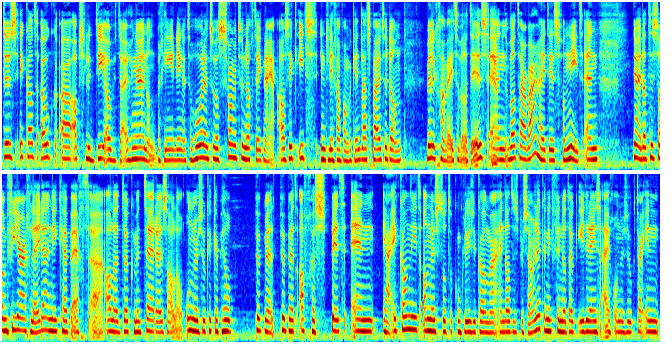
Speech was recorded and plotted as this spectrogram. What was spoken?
Dus ik had ook eh, absoluut die overtuigingen. En dan begin je dingen te horen. En toen was ik zwanger. Toen dacht ik, nou ja, als ik iets in het lichaam van mijn kind laat spuiten... dan wil ik gewoon weten wat het is. En wat daar waarheid is van niet. En ja, dat is dan vier jaar geleden. En ik heb echt eh, alle documentaires, alle onderzoek. Ik heb heel PubMed, PubMed afgespit. En ja, ik kan niet anders tot de conclusie komen. En dat is persoonlijk. En ik vind dat ook iedereen zijn eigen onderzoek daarin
